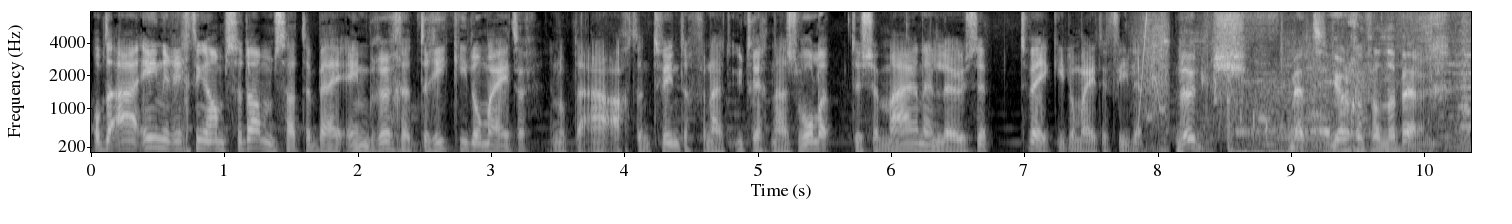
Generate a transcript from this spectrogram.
Op de A1 richting Amsterdam staat er bij Eembrugge 3 kilometer. En op de A28 vanuit Utrecht naar Zwolle tussen Maren en Leusden 2 kilometer file. Lunch met Jurgen van den Berg.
